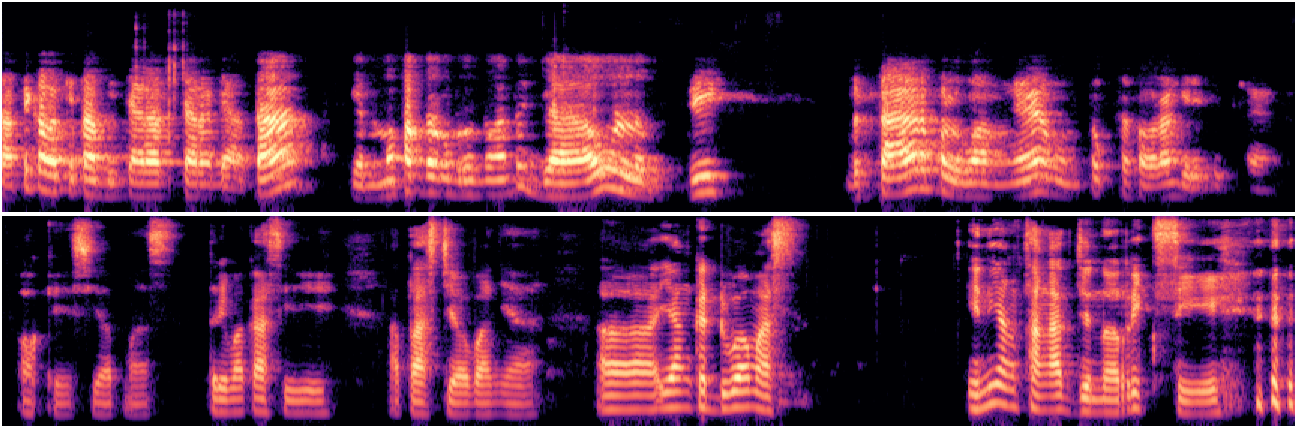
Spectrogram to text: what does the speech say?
tapi kalau kita bicara secara data, ya memang faktor keberuntungan itu jauh lebih besar peluangnya untuk seseorang jadi sukses. Oke, siap Mas. Terima kasih atas jawabannya. Uh, yang kedua, Mas, ini yang sangat generik sih.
